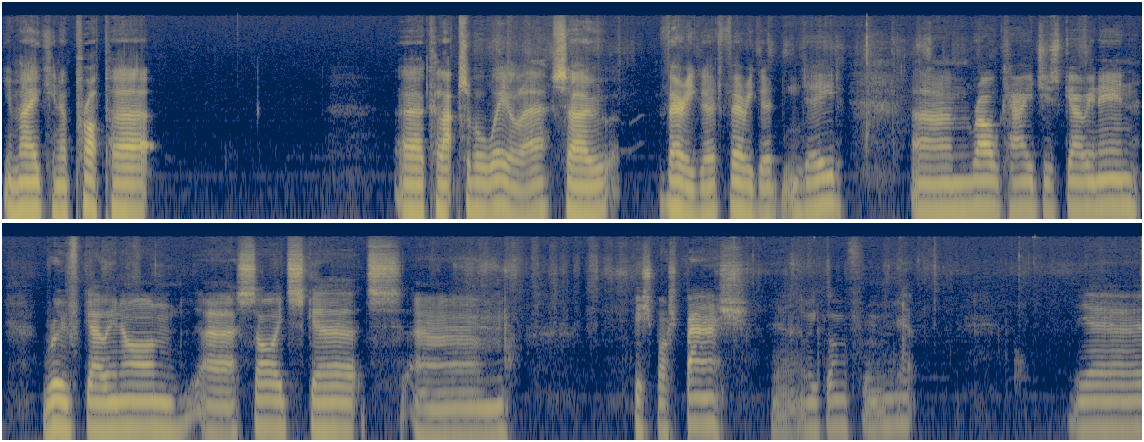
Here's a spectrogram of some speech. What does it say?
You're making a proper uh, collapsible wheel there. So very good very good indeed. Um, roll cages going in roof going on uh, side skirts um, bish bosh bash. Yeah, we've gone from yep. Yeah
